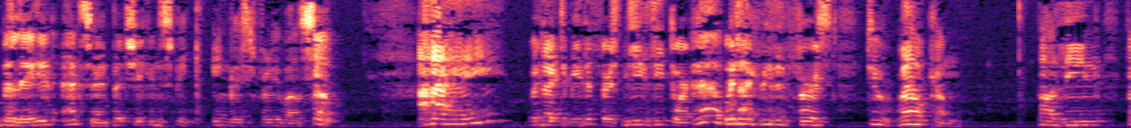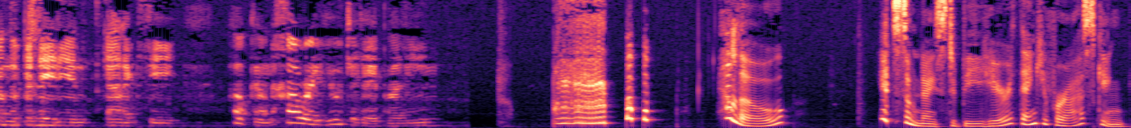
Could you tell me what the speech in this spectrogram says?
Belated accent, but she can speak English very well. So, I would like to be the first, me, would like to be the first to welcome Pauline from the Palladian Galaxy. Welcome. How are you today, Pauline? Hello. It's so nice to be here. Thank you for asking.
